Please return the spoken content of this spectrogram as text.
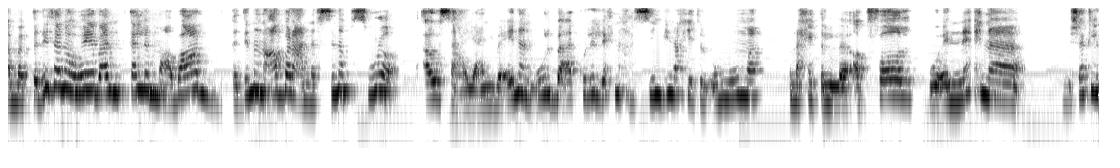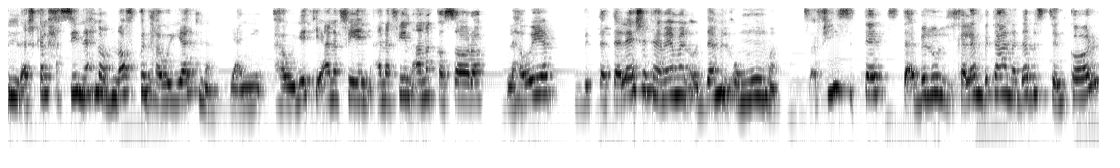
أما ابتديت أنا وهي بقى نتكلم مع بعض ابتدينا نعبر عن نفسنا بصورة أوسع. يعني بقينا نقول بقى كل اللي إحنا حاسين بيه ناحية الأمومة وناحية الأطفال وإن إحنا بشكل من الأشكال حاسين إن إحنا بنفقد هويتنا. يعني هويتي أنا فين؟ أنا فين؟ أنا كسارة. الهوية بتتلاشى تماما قدام الأمومة. في ستات استقبلوا الكلام بتاعنا ده باستنكار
